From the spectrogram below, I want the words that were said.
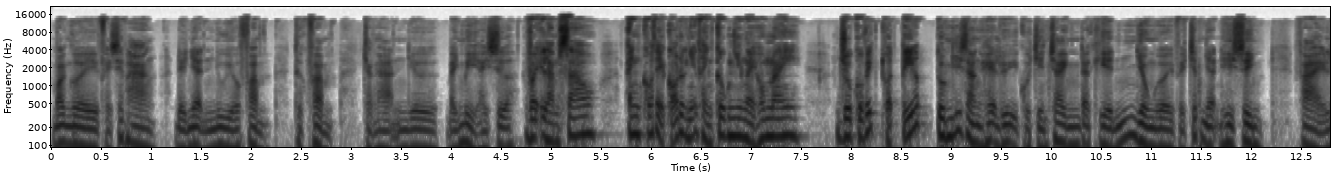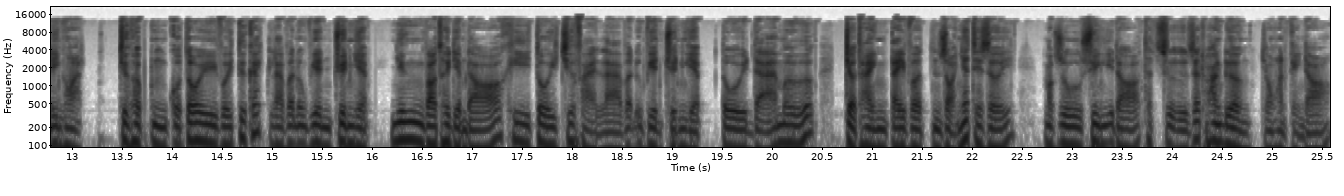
Mọi người phải xếp hàng để nhận nhu yếu phẩm, thực phẩm, chẳng hạn như bánh mì hay sữa. Vậy làm sao anh có thể có được những thành công như ngày hôm nay? Djokovic thuật tiếp. Tôi nghĩ rằng hệ lụy của chiến tranh đã khiến nhiều người phải chấp nhận hy sinh, phải linh hoạt Trường hợp của tôi với tư cách là vận động viên chuyên nghiệp, nhưng vào thời điểm đó khi tôi chưa phải là vận động viên chuyên nghiệp, tôi đã mơ ước trở thành tay vợt giỏi nhất thế giới, mặc dù suy nghĩ đó thật sự rất hoang đường trong hoàn cảnh đó.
